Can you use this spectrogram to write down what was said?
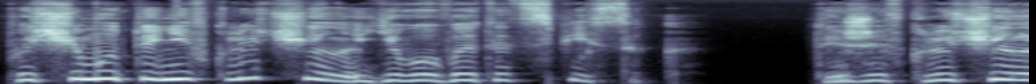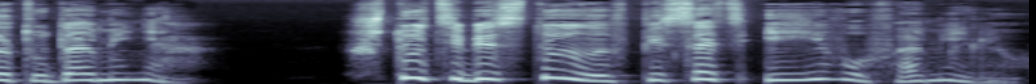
почему ты не включила его в этот список? Ты же включила туда меня. Что тебе стоило вписать и его фамилию?»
